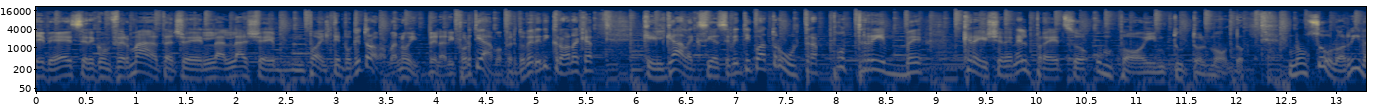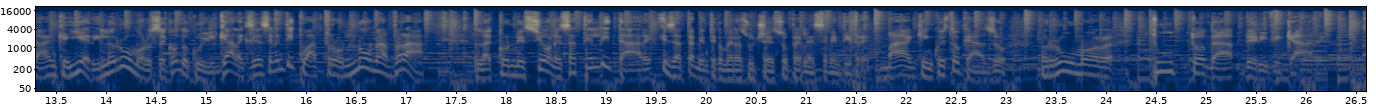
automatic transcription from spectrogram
deve essere confermata, cioè la, lascia un po' il tempo che trova, ma noi ve la riportiamo per dovere di cronaca, che il Galaxy S24 Ultra potrebbe crescere nel prezzo un po' in tutto il mondo. Non solo, arriva anche ieri il rumor secondo cui il Galaxy S24 non avrà la connessione satellitare esattamente come era successo per l'S23, ma anche in questo caso rumor tutto da verificare.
